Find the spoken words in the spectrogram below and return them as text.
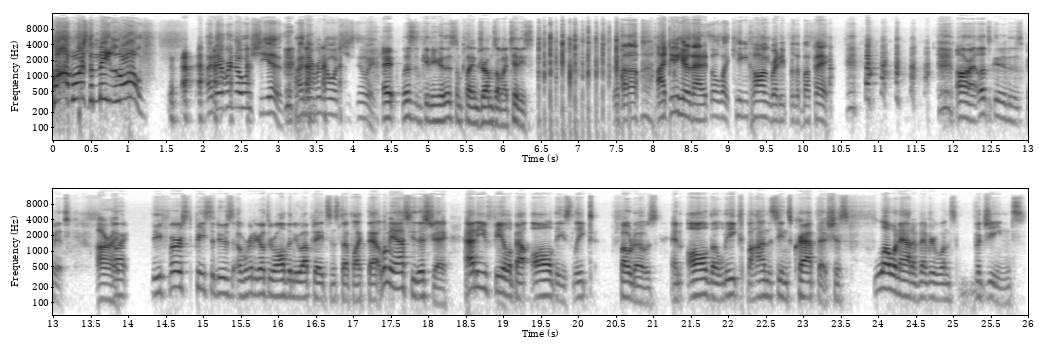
Mom, where's the meatloaf? I never know where she is. I never know what she's doing. Hey, listen, can you hear this? I'm playing drums on my titties. Uh, I do hear that. It sounds like King Kong ready for the buffet. All right, let's get into this bitch. All right. All right. The first piece of news, uh, we're going to go through all the new updates and stuff like that. Let me ask you this, Jay. How do you feel about all these leaked photos and all the leaked behind the scenes crap that's just flowing out of everyone's vagines?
